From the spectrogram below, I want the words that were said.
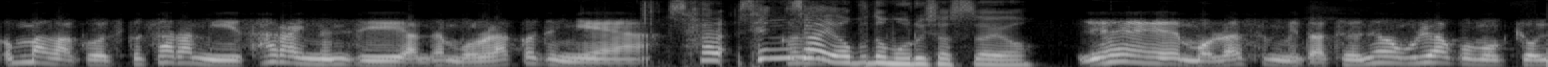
엄마가 그, 그 사람이 살아있는지 안 몰랐거든요. 사- 생사 여부도 모르셨어요. 예, 예, 몰랐습니다. 전혀 우리하고 뭐 교,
